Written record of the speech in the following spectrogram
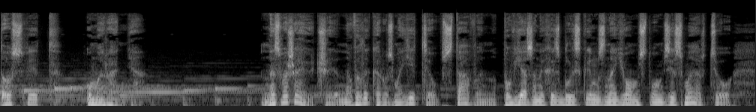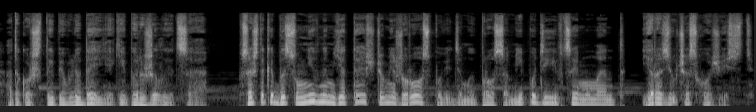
Досвід умирання. Незважаючи на велике розмаїття обставин, пов'язаних із близьким знайомством зі смертю, а також типів людей, які пережили це, все ж таки безсумнівним є те, що між розповідями про самі події в цей момент є разюча схожість.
